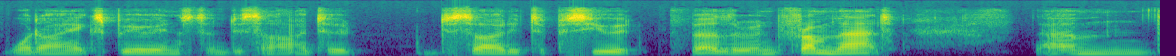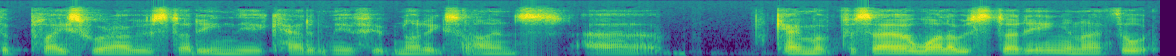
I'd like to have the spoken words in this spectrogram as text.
what I experienced, and decided to decided to pursue it further. And from that, um, the place where I was studying, the Academy of Hypnotic Science, uh, came up for sale while I was studying, and I thought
